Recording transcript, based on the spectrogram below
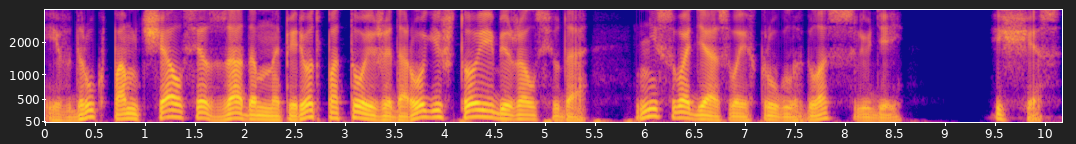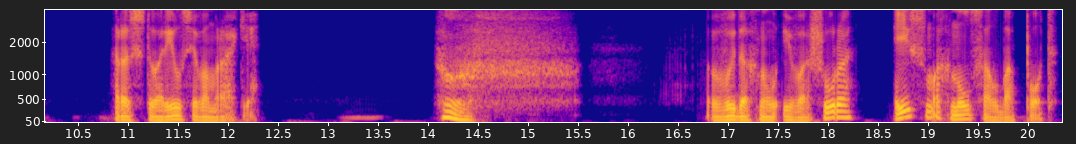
и вдруг помчался задом наперед по той же дороге, что и бежал сюда, не сводя своих круглых глаз с людей. Исчез, растворился во мраке. Фух выдохнул Ивашура и смахнул с лба пот.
